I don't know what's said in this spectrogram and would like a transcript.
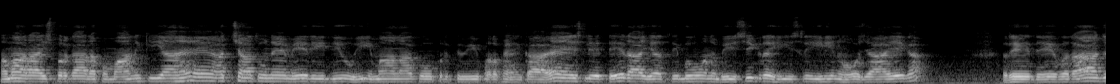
हमारा इस प्रकार अपमान किया है। अच्छा तूने मेरी दी हुई माला को पृथ्वी पर फेंका है, इसलिए तेरा यह त्रिभुवन भी शीघ्र ही श्रीहीन हो जाएगा। रे देवराज,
